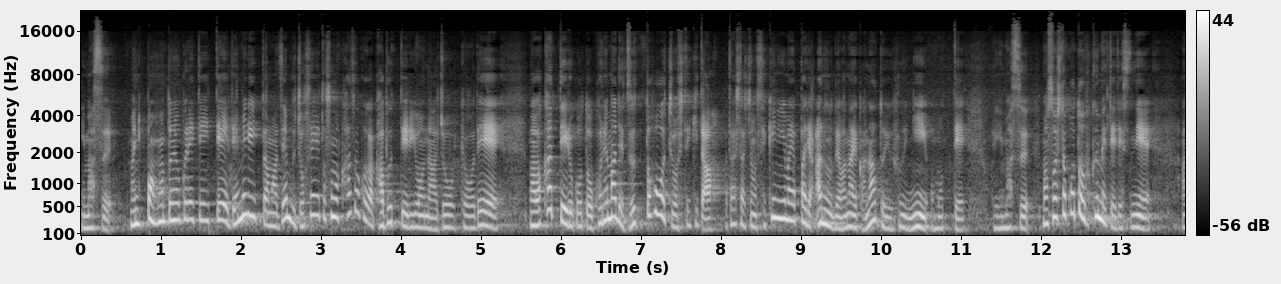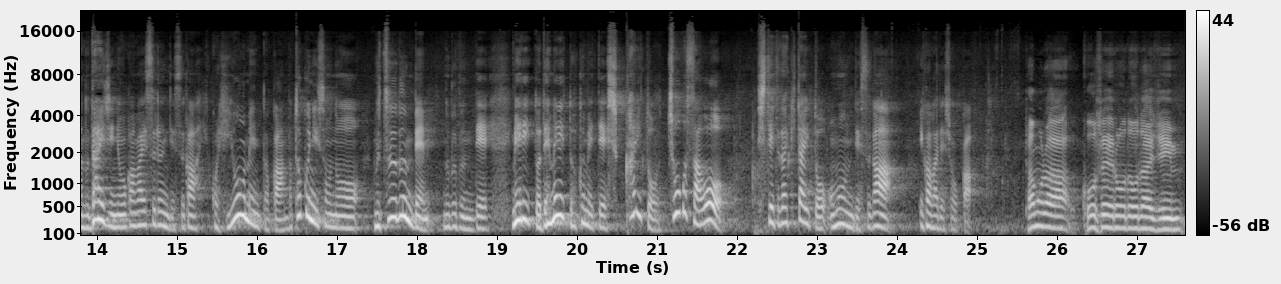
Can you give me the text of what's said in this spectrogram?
います。まあ、日本は本当に遅れていて、デメリットはまあ全部女性とその家族がかぶっているような状況で、まあ、分かっていることをこれまでずっと放置をしてきた私たちの責任はやっぱりあるのではないかなというふうに思っております。まあ、そうしたことを含めてですね、あの大臣にお伺いするんですが、これ費用面とか、特にその無痛分娩の部分でメリットデメリット含めてしっかりと調査をしていただきたいと思うんですが、いかがでしょうか？田村厚生労働大臣。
